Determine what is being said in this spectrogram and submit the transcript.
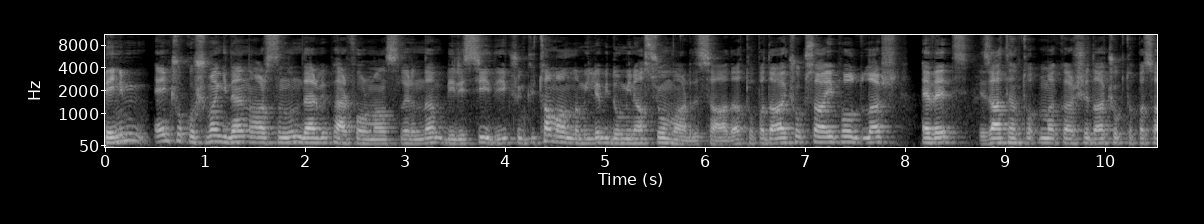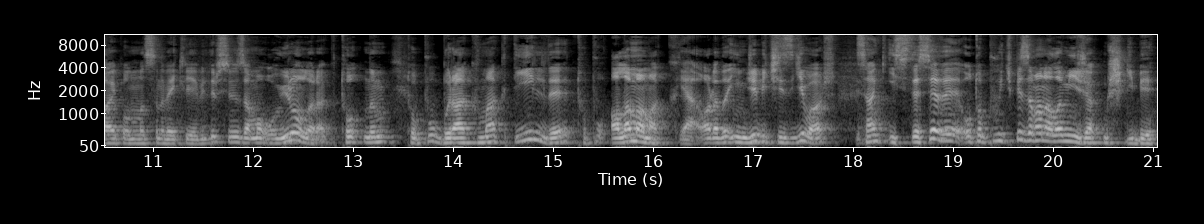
benim en çok hoşuma giden Arsenal'ın derbi performanslarından birisiydi. Çünkü tam anlamıyla bir dominasyon vardı sahada. Topa daha çok sahip oldular. Evet zaten Tottenham'a karşı daha çok topa sahip olmasını bekleyebilirsiniz ama oyun olarak Tottenham topu bırakmak değil de topu alamamak. Yani arada ince bir çizgi var. Sanki istese de o topu hiçbir zaman alamayacakmış gibi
